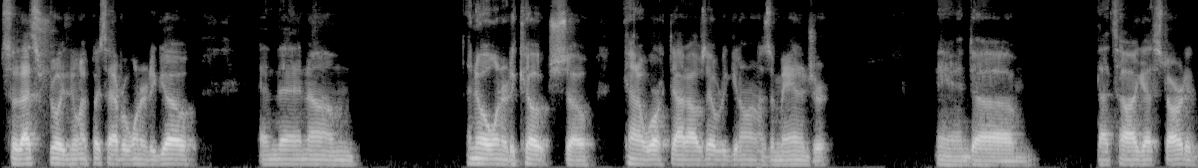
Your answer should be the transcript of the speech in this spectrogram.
so that's really the only place I ever wanted to go. And then um, I know I wanted to coach, so kind of worked out. I was able to get on as a manager, and um, that's how I got started.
